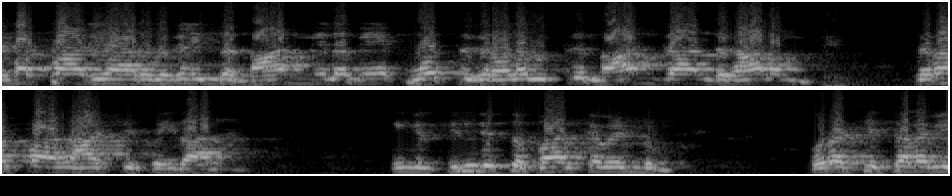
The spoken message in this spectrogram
எடப்பாடியார் அவர்கள் இந்த நான்கிலமே போற்றுகிற அளவுக்கு நான்காண்டு காலம் சிறப்பாக ஆட்சி செய்தார்கள். நீங்கள் சிந்தித்து பார்க்க வேண்டும். புரட்சி தலைவி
